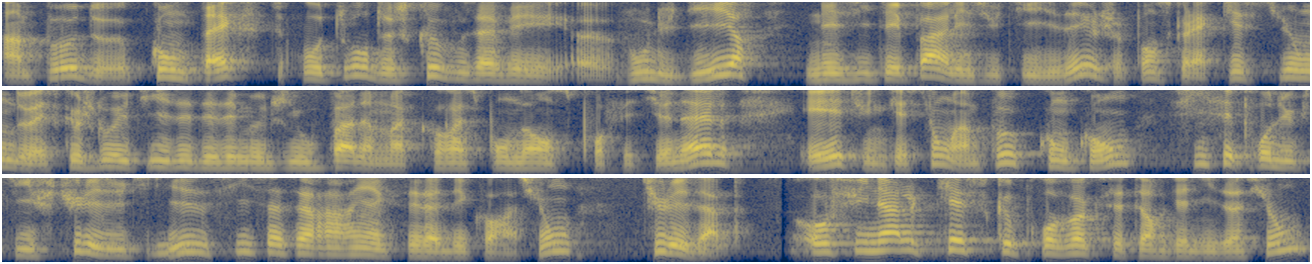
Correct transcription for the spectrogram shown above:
un peu de contexte autour de ce que vous avez euh, voulu dire. N'hésitez pas à les utiliser. Je pense que la question de est-ce que je dois utiliser des emojis ou pas dans ma correspondance professionnelle est une question un peu con-con. Si c'est productif, tu les utilises. Si ça sert à rien que c'est la décoration, tu les zappes. Au final, qu'est-ce que provoque cette organisation?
